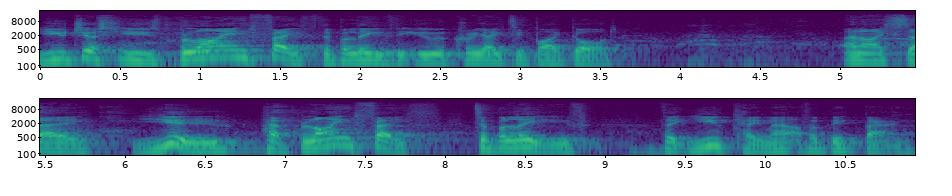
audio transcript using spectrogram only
you just use blind faith to believe that you were created by God. And I say, you have blind faith to believe that you came out of a big bang.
